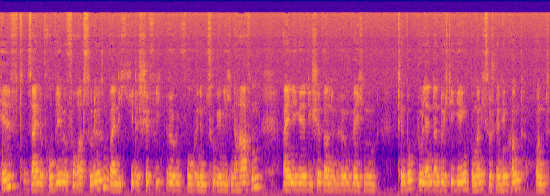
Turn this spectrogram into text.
hilft, seine Probleme vor Ort zu lösen, weil nicht jedes Schiff liegt irgendwo in einem zugänglichen Hafen. Einige, die schippern in irgendwelchen Timbuktu-Ländern durch die Gegend, wo man nicht so schnell hinkommt. Und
